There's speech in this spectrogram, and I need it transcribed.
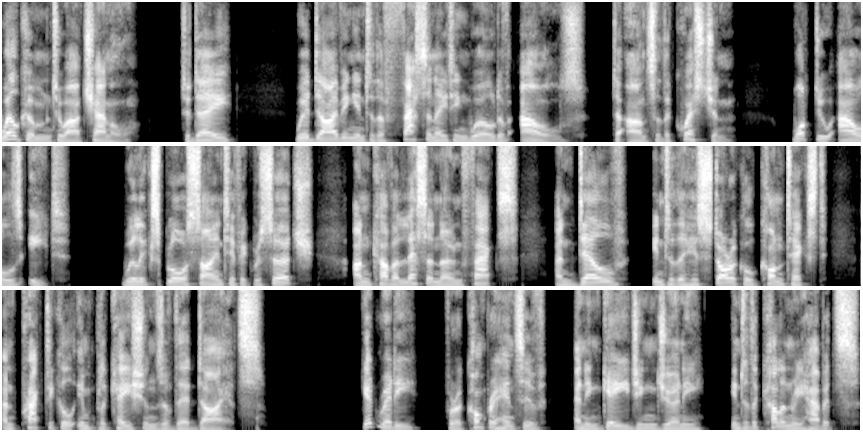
Welcome to our channel. Today, we're diving into the fascinating world of owls to answer the question, what do owls eat? We'll explore scientific research, uncover lesser-known facts, and delve into the historical context and practical implications of their diets. Get ready for a comprehensive and engaging journey into the culinary habits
